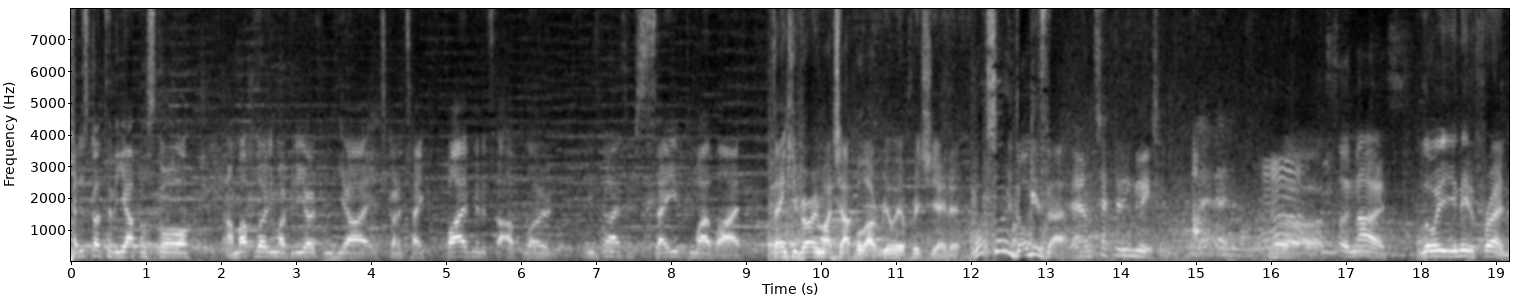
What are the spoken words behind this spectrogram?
I just got to the Apple store and I'm uploading my video from here. It's gonna take five minutes to upload. These guys have saved my life. Thank you very much, Apple. I really appreciate it. What sort of dog is that? Um, È un English. inglese. Oh, so nice. Louis, you need a friend.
